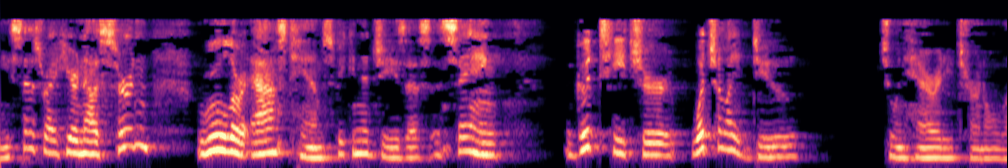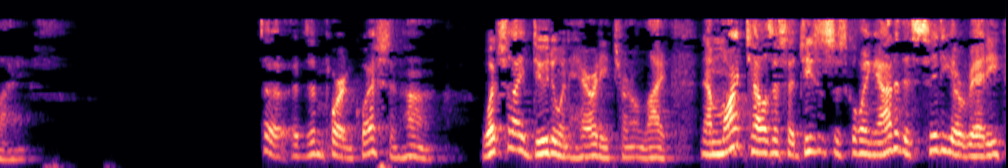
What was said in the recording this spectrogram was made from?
He says right here, Now a certain ruler asked him, speaking to Jesus, and saying, Good teacher, what shall I do to inherit eternal life? It's, a, it's an important question, huh? What shall I do to inherit eternal life? Now, Mark tells us that Jesus was going out of the city already,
